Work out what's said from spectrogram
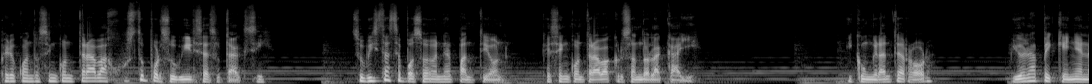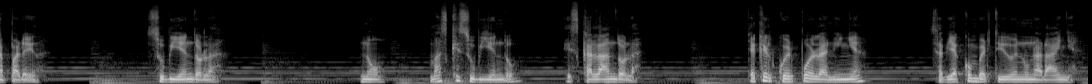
Pero cuando se encontraba justo por subirse a su taxi, su vista se posó en el panteón que se encontraba cruzando la calle. Y con gran terror, vio a la pequeña en la pared, subiéndola. No, más que subiendo, escalándola ya que el cuerpo de la niña se había convertido en una araña.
